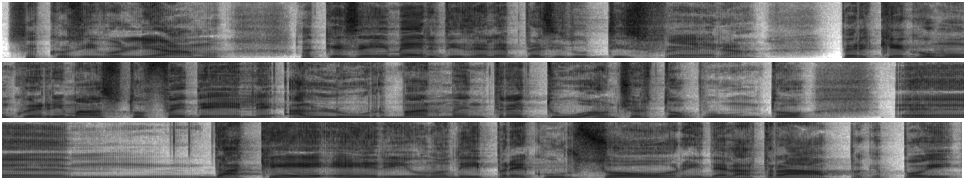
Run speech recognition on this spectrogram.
se così vogliamo, anche se i meriti se li è presi tutti sfera, perché comunque è rimasto fedele all'urban, mentre tu a un certo punto, ehm, da che eri uno dei precursori della trap, che poi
